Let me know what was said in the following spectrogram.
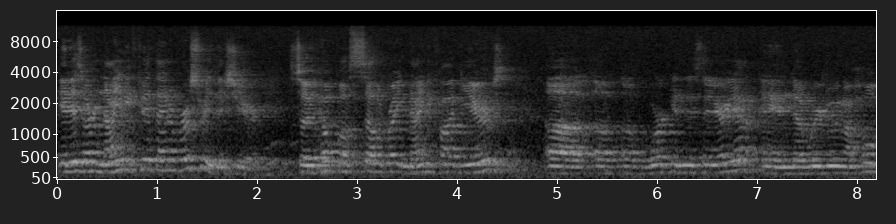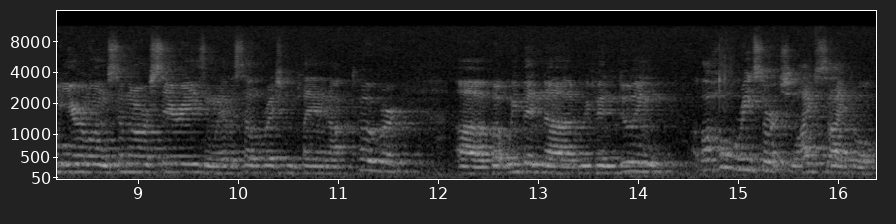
It is our 95th anniversary this year. So help us celebrate 95 years uh, of, of work in this area. And uh, we're doing a whole year-long seminar series, and we have a celebration planned in October. Uh, but we've been, uh, we've been doing a whole research life cycle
